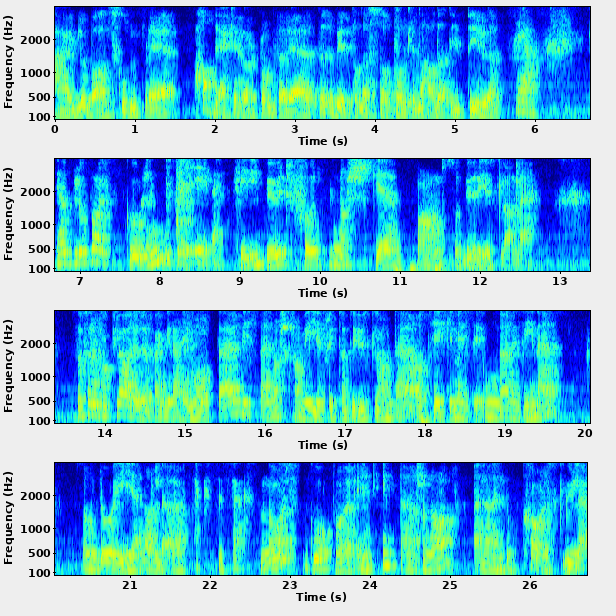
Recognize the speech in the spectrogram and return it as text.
er Globalskolen? For det hadde jeg ikke hørt om før jeg begynte å nøste opp og kunne ha dette intervjuet. Ja. Ja, Globalskolen det er et tilbud for norske barn som bor i utlandet. Så for å forklare det på en grei måte Hvis en norsk familie flytter til utlandet og tar med seg ungene sine, som da i en alder av 6-16 år går på en internasjonal eller en lokal skole,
